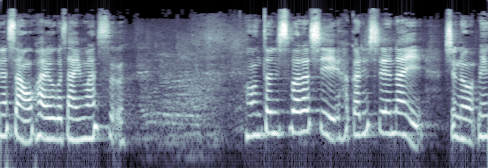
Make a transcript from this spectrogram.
皆さんおはようございます。本当に素晴らしい計り知れない主の恵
